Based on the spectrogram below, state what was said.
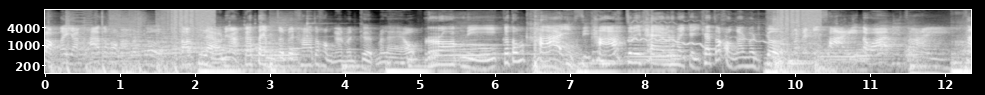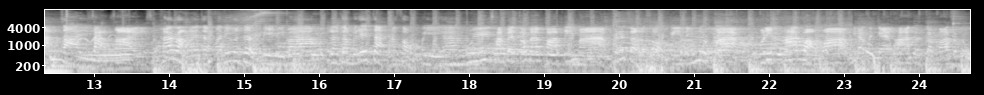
หรอกแต่อยากฆ่าเจ้าของงานวันเกิดรอบที่แล้วเนี่ยก็เต็มจนไปฆ่าเจ้าของงานวันเกิดมาแล้ว รอบนี้ก็ต้องฆ่าอีกสิคะจะไปแคร์มันทำไมกับอีกแค่เจ้าของงานวันเกิด มันเป็นนิสัยแต่ว่าดีใจสั่นใจจากใจคาดหวังอะไรจากปาร์ตี้วันเกิดปีนี้บ้างเราจะไม่ได้จัดมาสองปีค่ะอุ้ยฉันเป็นเจ้าแม่ปาร์ตี้มาก ไม่ได้จัดมาสองปีฉันถึงมาก วันนี้คาดหวังว่าพี่นัทจะแก้ผ้าเดินกลับบ้านกับหนู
